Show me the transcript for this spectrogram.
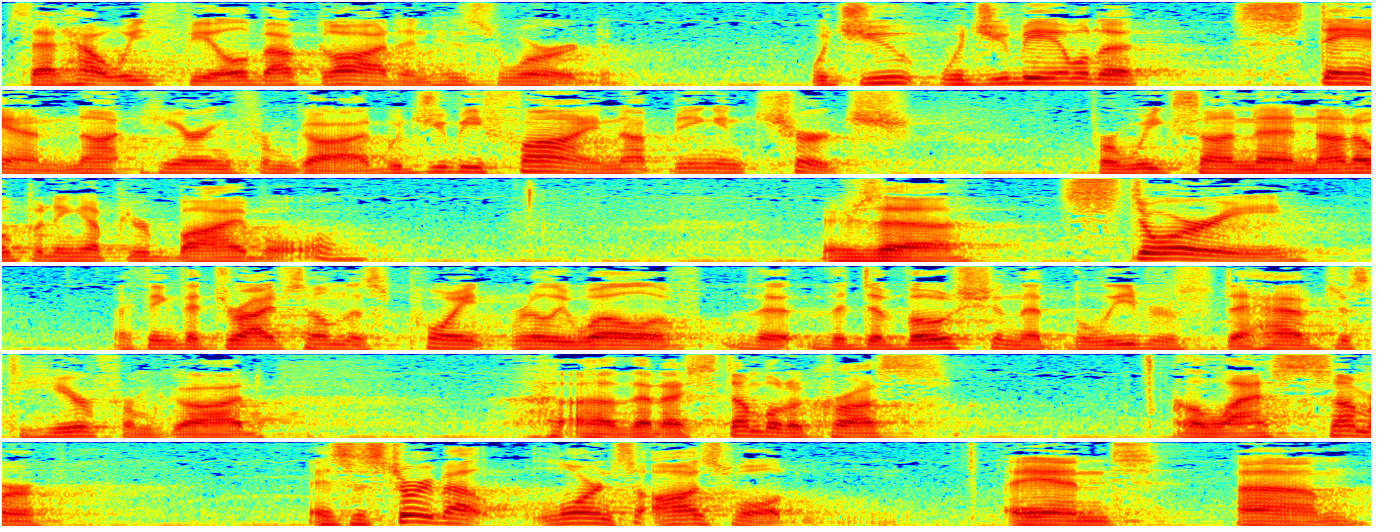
Is that how we feel about God and His Word? Would you, would you be able to stand not hearing from God? Would you be fine not being in church for weeks on end, not opening up your Bible? There's a story, I think, that drives home this point really well of the, the devotion that believers to have just to hear from God uh, that I stumbled across uh, last summer. It's a story about Laurence Oswald. And um,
